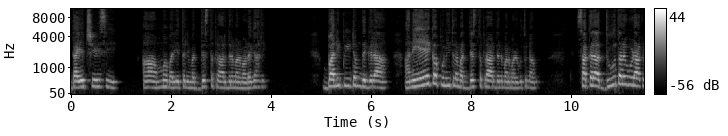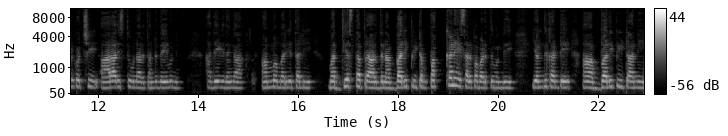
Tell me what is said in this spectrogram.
దయచేసి ఆ అమ్మ మరియతని మధ్యస్థ ప్రార్థన మనం అడగాలి. బలిపీఠం దగ్గర అనేక పునీతుల మధ్యస్థ ప్రార్థన మనం అడుగుతున్నాం. సకల దూతలు కూడా అక్కడికి వచ్చి ఆరాధిస్తూ ఉన్నారు తండ్రి దేవుణ్ణి. అదేవిధంగా అమ్మ మరియు తల్లి మధ్యస్థ ప్రార్థన బలిపీఠం పక్కనే సలపబడుతూ ఉంది. ఎందుకంటే ఆ బలిపీఠాన్ని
